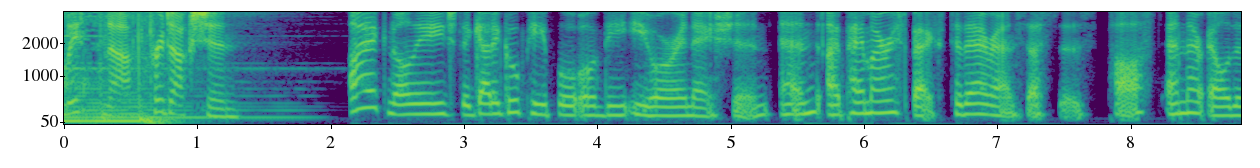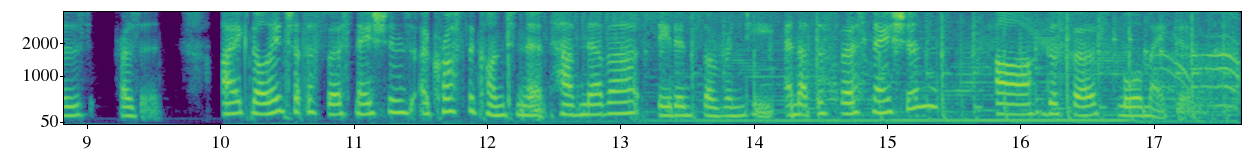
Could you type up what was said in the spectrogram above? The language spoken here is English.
listener production. I acknowledge the Gadigal people of the Eora Nation and I pay my respects to their ancestors, past, and their elders, present. I acknowledge that the First Nations across the continent have never ceded sovereignty and that the First Nations are the first lawmakers.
